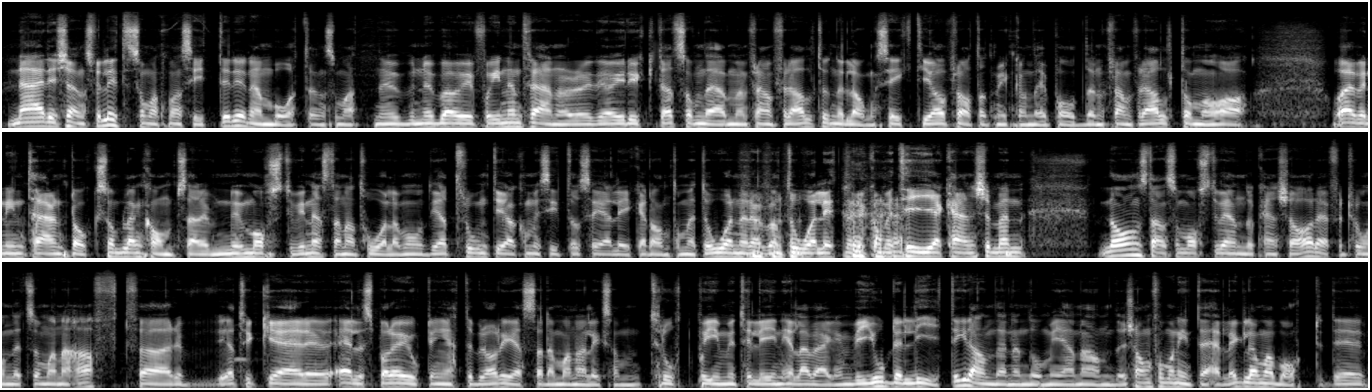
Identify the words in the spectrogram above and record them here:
Nej, det känns väl lite som att man sitter i den båten, som att nu, nu behöver vi få in en tränare. Det har ju ryktats om det, men framförallt under lång sikt. Jag har pratat mycket om det i podden, framförallt om att ha, och även internt också bland kompisar, nu måste vi nästan ha tålamod. Jag tror inte jag kommer sitta och säga likadant om ett år när det har gått dåligt, när det kommer tio kanske, men någonstans så måste vi ändå kanske ha det förtroendet som man har haft för, jag tycker Elfsborg har gjort en jättebra resa där man har liksom trott på Jimmy Thelin hela vägen. Vi gjorde lite grann den ändå med Jan Andersson får man inte heller glömma bort. Det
